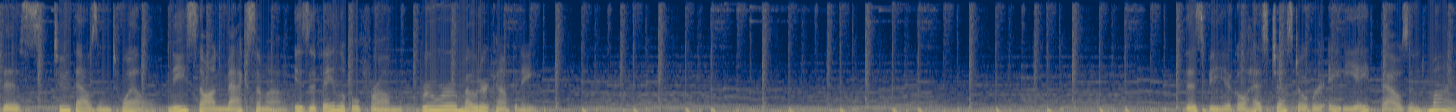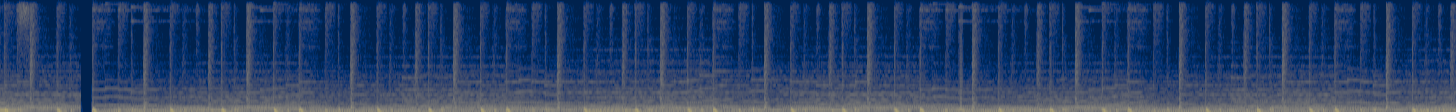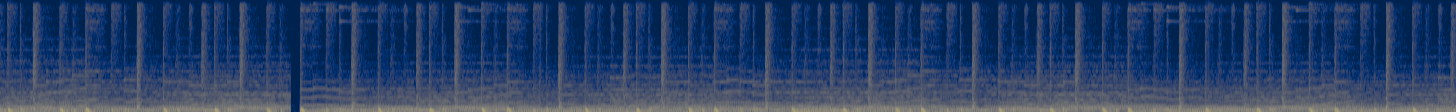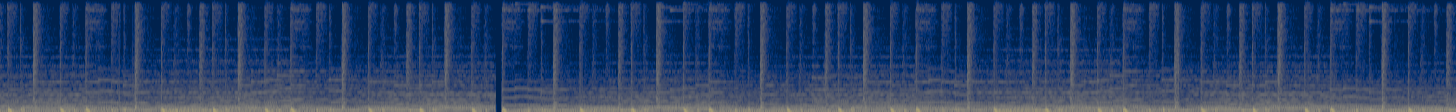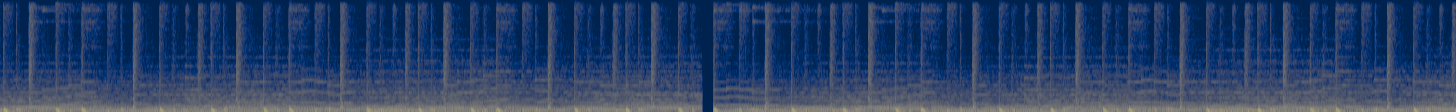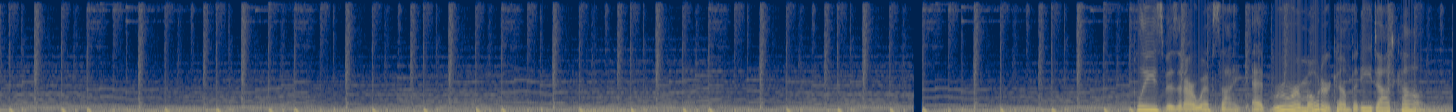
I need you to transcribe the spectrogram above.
This 2012 Nissan Maxima is available from Brewer Motor Company. This vehicle has just over 88,000 miles. Please visit our website at brewermotorcompany.com.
